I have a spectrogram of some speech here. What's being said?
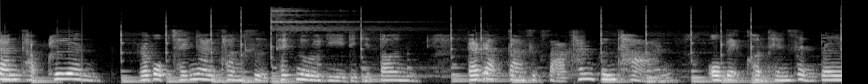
การขับเคลื่อน ระบบใช้งานคลังสื่อเทคโนโลยีดิจิตอล ระดับการศึกษาขั้นพื้นฐาน OBEC Content Center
